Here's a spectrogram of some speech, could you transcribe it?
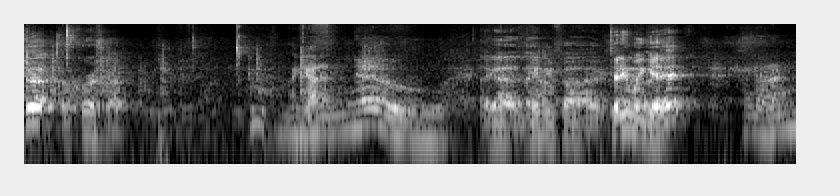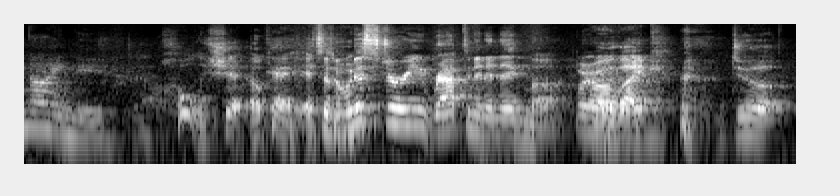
of course not. I got it. No. I got a 95. Did anyone get it? I got a 90. Holy shit! Okay, it's a So we- mystery wrapped in an enigma. We're all like, door.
